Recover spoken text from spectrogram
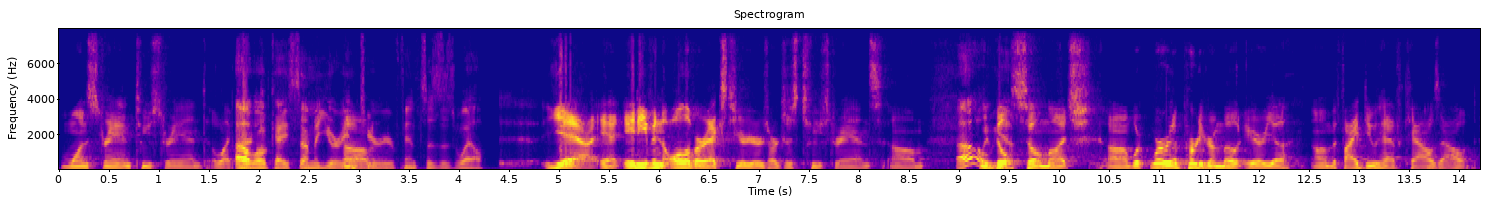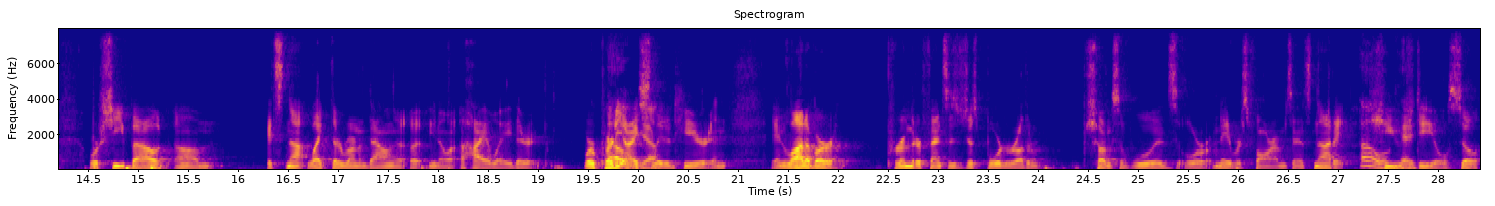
one strand, two strand electric. Oh, okay. Some of your interior fences as well. Yeah, and, and even all of our exteriors are just two strands. Um, Oh, we built yes. so much. Um, we're, we're in a pretty remote area. Um, if I do have cows out or sheep out, um, it's not like they're running down a, you know a highway. They're we're pretty Oh, yeah. isolated here, and and a lot of our perimeter fences just border other chunks of woods or neighbors' farms, and it's not a Oh, huge okay. deal. So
